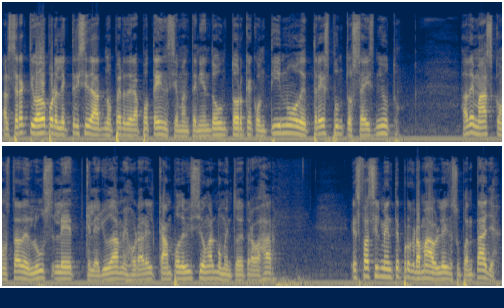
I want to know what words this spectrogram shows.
al ser activado por electricidad no perderá potencia manteniendo un torque continuo de 3.6 N. Además consta de luz LED que le ayuda a mejorar el campo de visión al momento de trabajar. Es fácilmente programable en su pantalla,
